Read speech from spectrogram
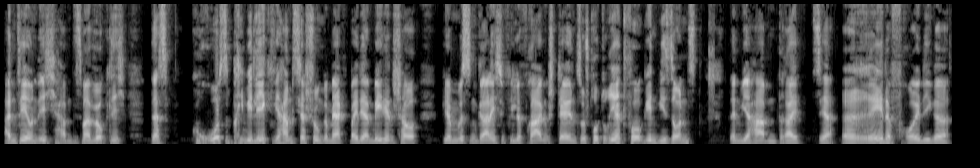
André und ich haben diesmal wirklich das große Privileg, wir haben es ja schon gemerkt bei der Medienschau, wir müssen gar nicht so viele Fragen stellen, so strukturiert vorgehen wie sonst, denn wir haben drei sehr redefreudige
